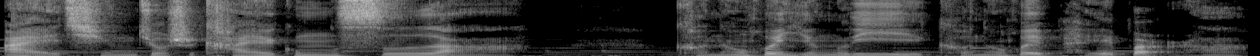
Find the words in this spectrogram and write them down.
爱情就是开公司啊，可能会盈利，可能会赔本啊。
